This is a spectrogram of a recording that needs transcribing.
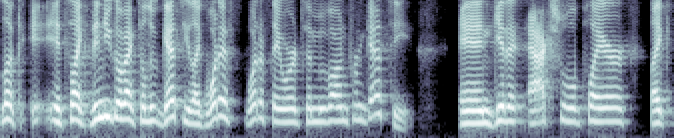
look, it's like then you go back to Luke Getsy. Like, what if what if they were to move on from Getsy and get an actual player like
